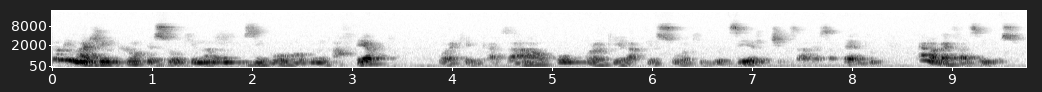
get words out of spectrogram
Eu não imagino que uma pessoa que não desenvolva um afeto por aquele casal ou por aquela pessoa que deseja utilizar dessa técnica, ela vai fazer isso.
